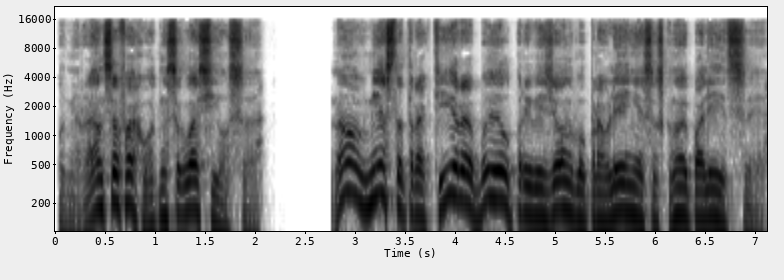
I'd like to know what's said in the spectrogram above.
Померанцев охотно согласился — но вместо трактира был привезен в управление сыскной полиции.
